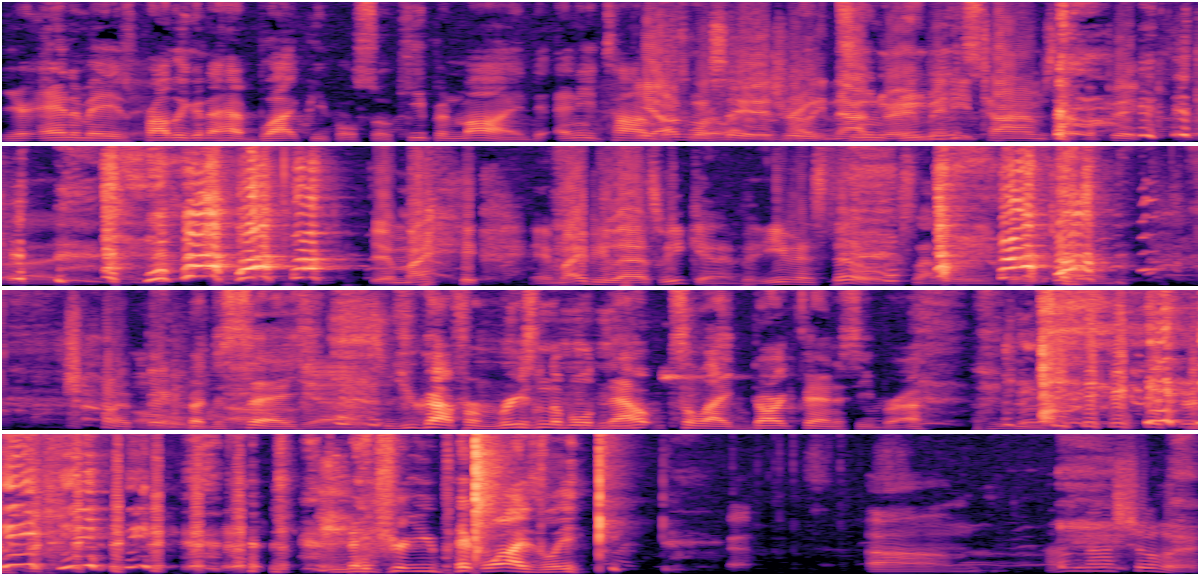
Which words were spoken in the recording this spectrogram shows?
Your anime is probably gonna have black people, so keep in mind anytime. yeah, I was gonna say like, there's really not very many times I could pick. Uh, it might it might be last weekend, but even still, it's not really a great time. trying to Oh think. But to say, Yeah. you got from reasonable doubt to like dark fantasy, bruh. Make sure you pick wisely. um, I'm not sure.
